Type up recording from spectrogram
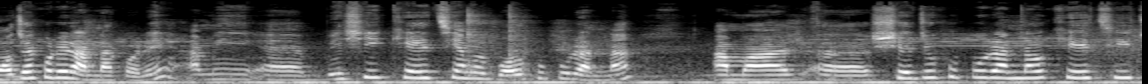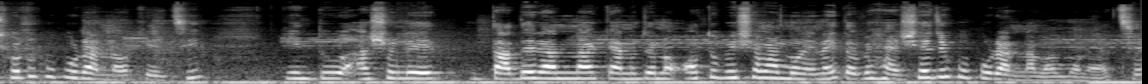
মজা করে রান্না করে। আমি বেশি খেয়েছি আমার বড় ফুপু রান্না। আমার সেজো ফুপু রান্নাও খেয়েছি, ছোট ফুপু রান্নাও খেয়েছি। কিন্তু আসলে তাদের রান্না কেন যেন অত বেশি আমার মনে নাই। তবে হ্যাঁ সেজো ফুপু রান্না আমার মনে আছে।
